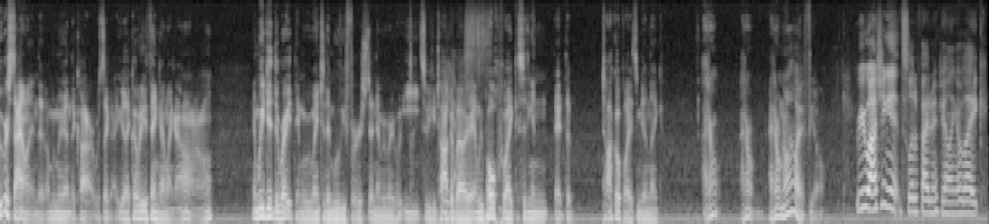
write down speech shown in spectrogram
We were silent in the, when we got in the car. It was like you're like, "Oh, what do you think? I'm like, I don't know. And we did the right thing. We went to the movie first, and then we were gonna go eat so we could talk about it. And we both were like sitting in at the taco place and being like, I don't, I don't, I don't know how I feel. Rewatching it solidified my feeling of like,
